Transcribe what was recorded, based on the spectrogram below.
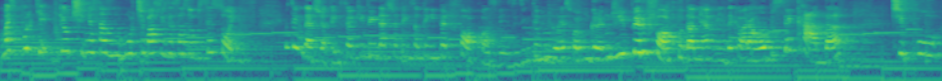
Mas por quê? Porque eu tinha essas motivações, essas obsessões. Eu tenho déficit de atenção e quem tem déficit de atenção tem hiperfoco às vezes. Então o inglês foi um grande hiperfoco da minha vida, que eu era obcecada. Tipo,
